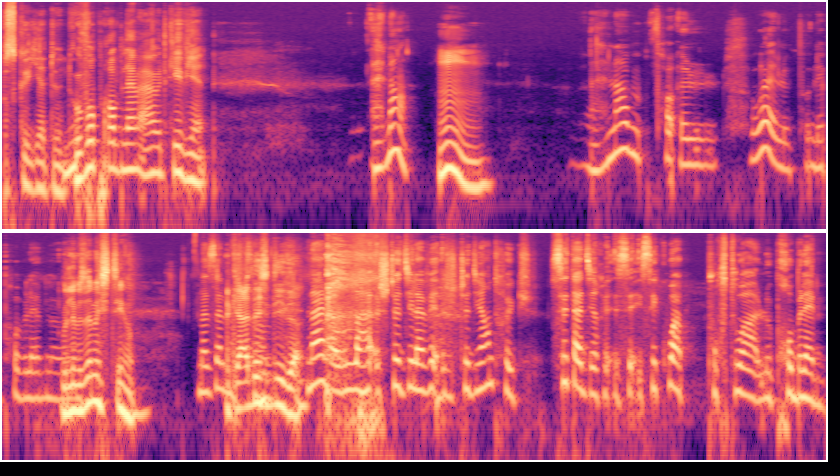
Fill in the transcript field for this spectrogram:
Parce qu'il y a de nouveaux problèmes à qui viennent. ah non, Hmm. ah non, fr- euh, ouais, le- les problèmes. euh, ولا مازال ما شتيهم مازال ما قاعده شفتهم. جديده Là, là, wallah, je te dis la, vé- je te dis un truc. C'est-à-dire, c'est c'est quoi pour toi le problème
